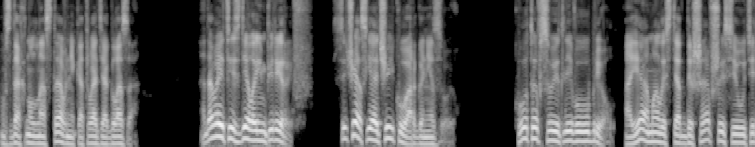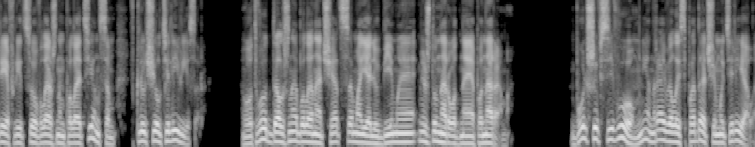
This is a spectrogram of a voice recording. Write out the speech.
вздохнул наставник, отводя глаза. «А давайте сделаем перерыв. Сейчас я чайку организую». Котов суетливо убрел, а я, малость отдышавшись и утерев лицо влажным полотенцем, включил телевизор. Вот-вот должна была начаться моя любимая международная панорама. Больше всего мне нравилась подача материала,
